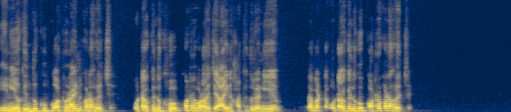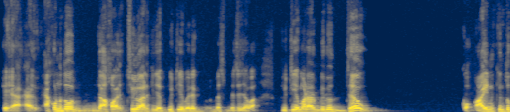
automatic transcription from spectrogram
এ নিয়েও কিন্তু খুব কঠোর আইন করা হয়েছে। ওটাও কিন্তু খুব কঠোর করা হয়েছে, আইন হাতে তুলে নিয়ে ব্যাপারটা। ওটাও কিন্তু খুব কঠোর করা হয়েছে। এখনও তো যা হয়, ছিল আর কি যে পিটিএ বেড়ে বেঁচ- যাওয়া। পিটিএ মারার বিরুদ্ধেও আইন কিন্তু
